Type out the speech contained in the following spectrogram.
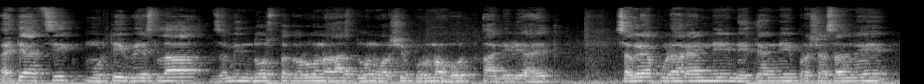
ऐतिहासिक मूर्ती वेसला जमीनदोस्त करून आज दोन वर्षे पूर्ण होत आलेली आहेत. सगळ्या पुढाऱ्यांनी नेत्यांनी प्रशासनाने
